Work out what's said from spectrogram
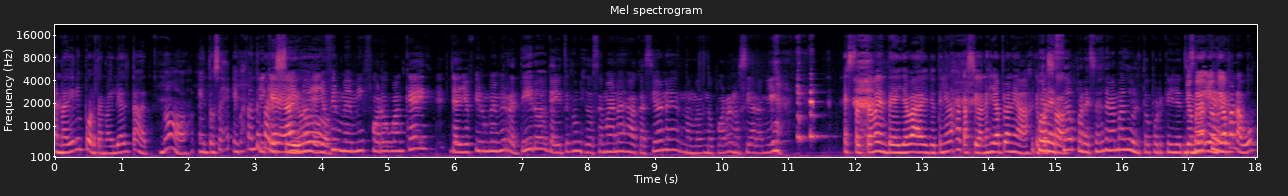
A nadie le importa, no hay lealtad. No, entonces es bastante parecido. ya yo firmé mi 401k, ya yo firmé mi retiro, ya yo tengo mis dos semanas de vacaciones, no, no puedo renunciar, amiga. Exactamente, ella va, yo tenía las vacaciones ya planeadas. por eso, por eso es drama adulto, porque yo Yo me, yo me iba a Panabú,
